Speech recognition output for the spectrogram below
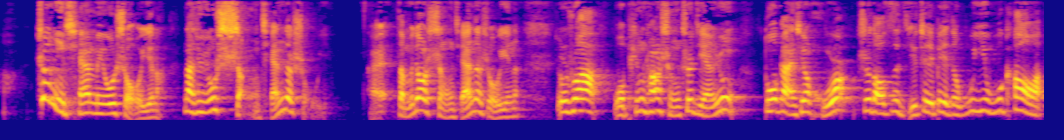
啊，挣钱没有手艺了，那就有省钱的手艺。哎，怎么叫省钱的手艺呢？就是说啊，我平常省吃俭用，多干些活，知道自己这辈子无依无靠啊，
